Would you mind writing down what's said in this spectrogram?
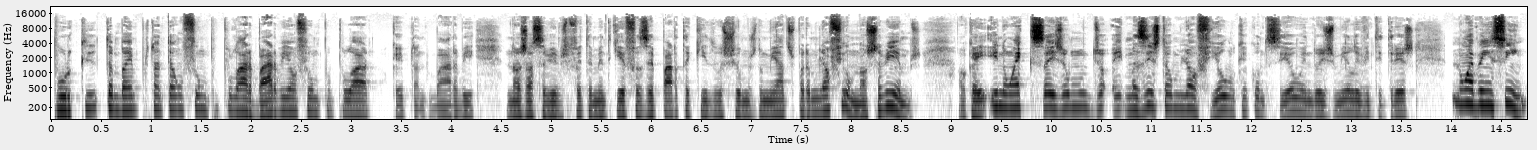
porque também, portanto, é um filme popular. Barbie é um filme popular, ok? Portanto, Barbie, nós já sabíamos perfeitamente que ia fazer parte aqui dos filmes nomeados para melhor filme, nós sabíamos, ok? E não é que seja um, mas este é o melhor filme que aconteceu em 2023, não é bem assim.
